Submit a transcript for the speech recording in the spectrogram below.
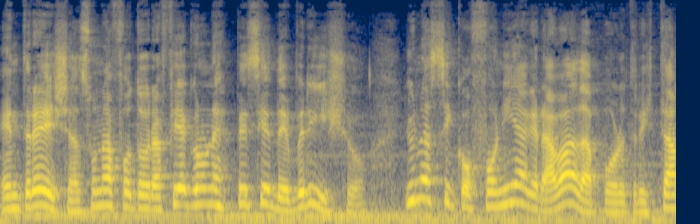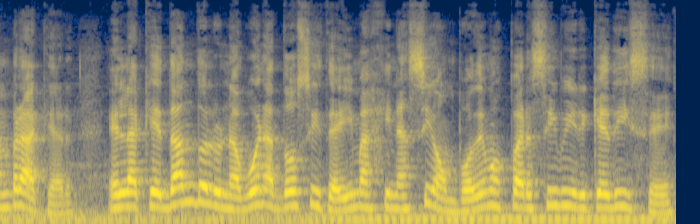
entre ellas una fotografía con una especie de brillo y una psicofonía grabada por Tristan Bracker, en la que dándole una buena dosis de imaginación podemos percibir que dice,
